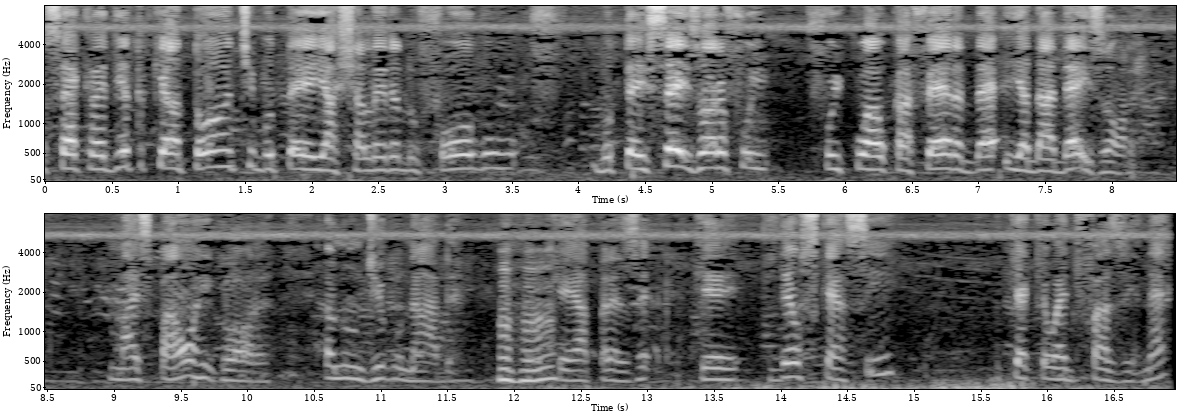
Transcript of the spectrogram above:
Você acredita que ontem botei a chaleira do fogo, botei seis horas, fui, fui coar o café, era de- ia dar 10 horas. Mas para honra e glória, eu não digo nada. Uhum. Porque, a presen- porque Deus quer assim, o que é que eu é de fazer, né?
